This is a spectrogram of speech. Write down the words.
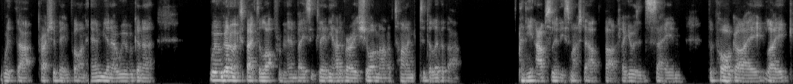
with that pressure being put on him. You know, we were gonna we were going to expect a lot from him basically, and he had a very short amount of time to deliver that. And he absolutely smashed it out the park. Like it was insane. The poor guy, like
